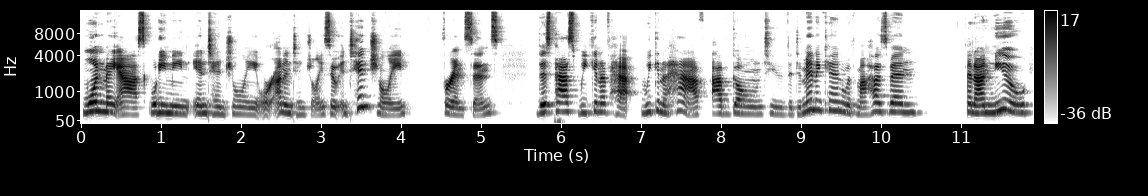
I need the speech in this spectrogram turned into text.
One may ask, what do you mean intentionally or unintentionally? So, intentionally, for instance, this past week and a half, week and a half, I've gone to the Dominican with my husband, and I knew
